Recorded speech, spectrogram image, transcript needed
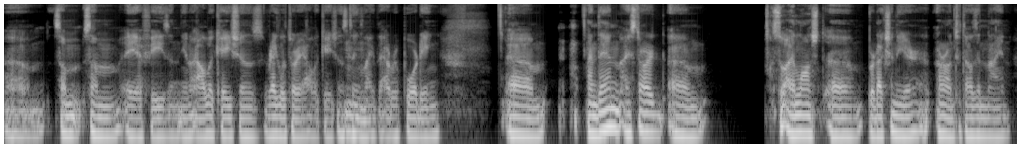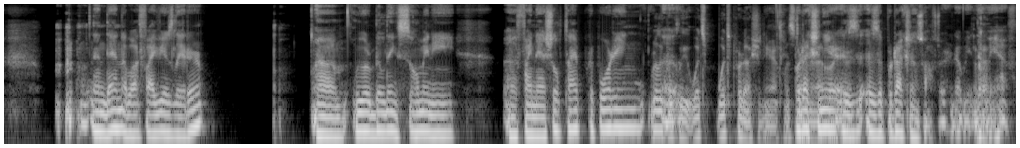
Um, some some AFEs and you know allocations, regulatory allocations, things Mhm. like that, reporting, um, and then I started. Um, so I launched uh, Productioneer around 2009, and then about five years later, um, we were building so many uh, financial type reporting. Really uh, quickly, what's what's Productioneer? Let's Productioneer right is, is a production software that we that we have.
